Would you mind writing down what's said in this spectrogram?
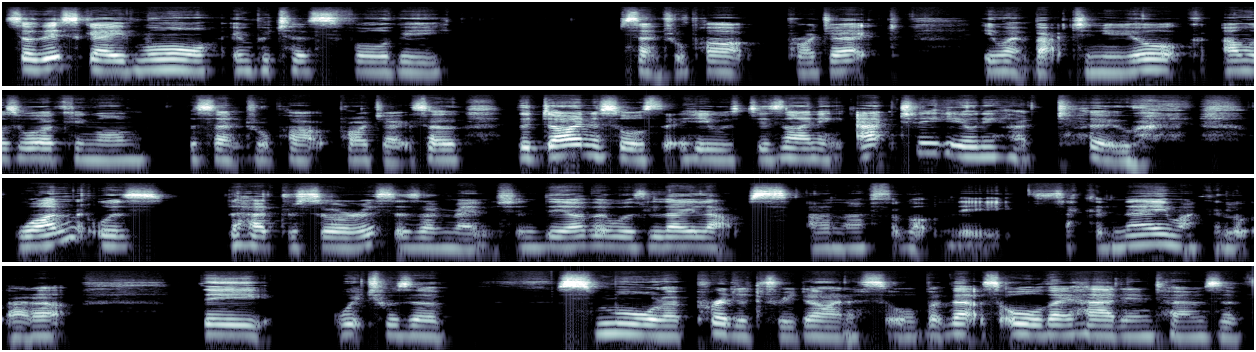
So this gave more impetus for the Central Park project. He went back to New York and was working on the Central Park project. So the dinosaurs that he was designing, actually, he only had two. One was the Hadrosaurus, as I mentioned. The other was Laelaps, and I've forgotten the second name. I can look that up. The which was a smaller predatory dinosaur, but that's all they had in terms of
